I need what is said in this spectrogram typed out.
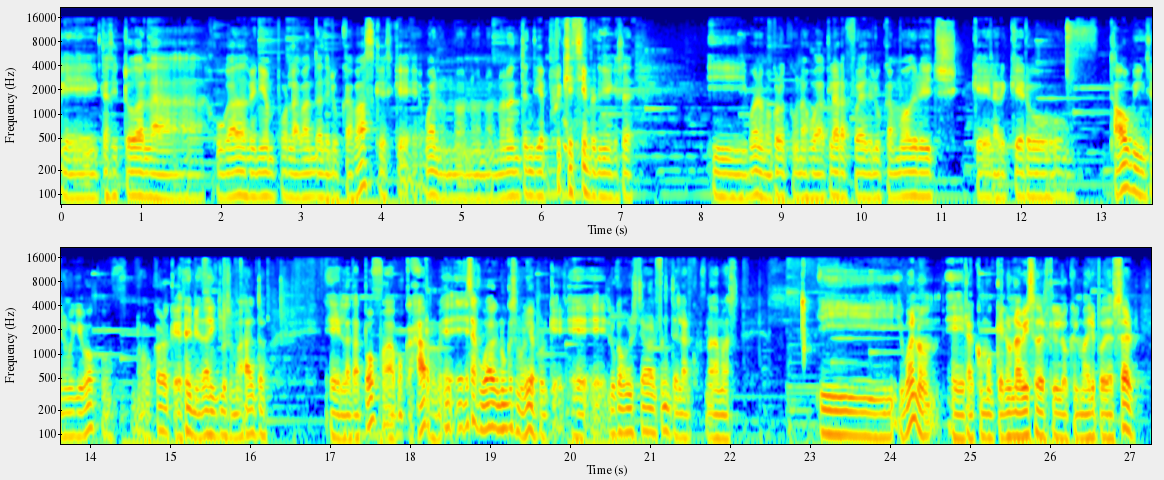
eh, casi todas las jugadas venían por la banda de Lucas Vázquez, que bueno, no, no, no, no entendía por qué siempre tenía que ser. Y bueno, me acuerdo que una jugada clara fue de Luka Modric, que el arquero Taubin, si no me equivoco, no me acuerdo que es de mi edad incluso más alto, eh, la tapó a bocajarro. E, e, esa jugada nunca se me olvida porque eh, Luka Modric estaba al frente del arco, nada más. Y, y, bueno, era como que era un aviso de lo que el Madrid podía hacer.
